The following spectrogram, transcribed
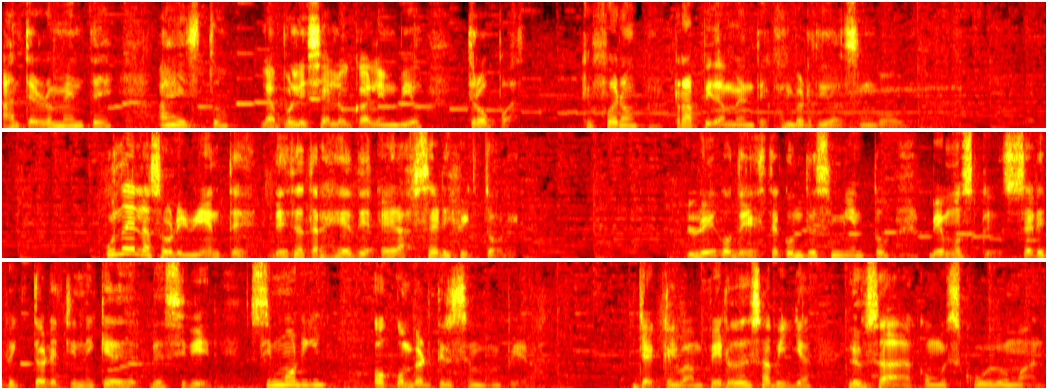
Anteriormente a esto, la policía local envió tropas que fueron rápidamente convertidas en goblins. Una de las sobrevivientes de esta tragedia era Ceres Victoria. Luego de este acontecimiento, vemos que Ceres Victoria tiene que decidir si morir o convertirse en vampiro, ya que el vampiro de esa villa le usaba como escudo humano,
